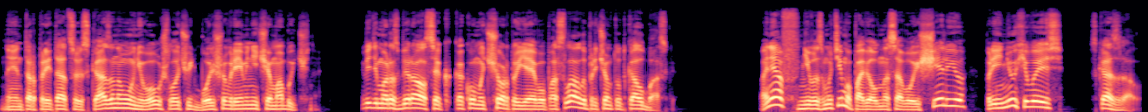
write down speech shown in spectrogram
На интерпретацию сказанного у него ушло чуть больше времени, чем обычно. Видимо, разбирался, к какому черту я его послал и при чем тут колбаска. Поняв, невозмутимо повел носовой щелью, принюхиваясь, сказал.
